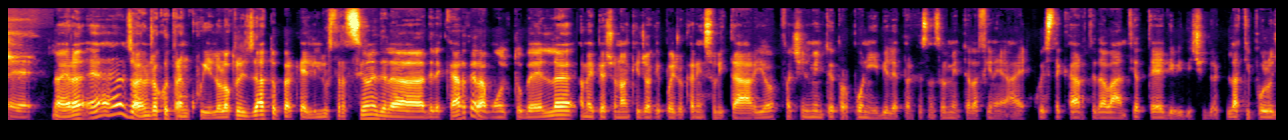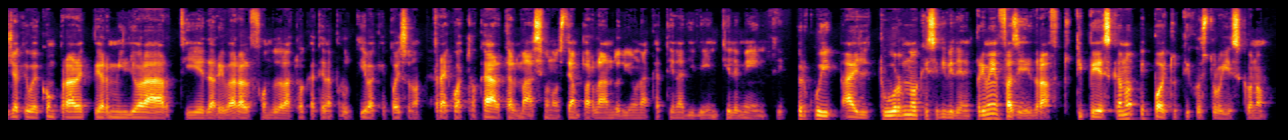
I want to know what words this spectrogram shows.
eh, no, era, era un gioco tranquillo. L'ho plagiato perché l'illustrazione della- delle carte era molto bella. A me piacciono anche i giochi che puoi giocare in solitario, facilmente proponibile perché sostanzialmente alla fine hai queste carte davanti a te, devi decidere la tipologia che vuoi comprare per migliorarti ed arrivare al fondo della tua catena produttiva, che poi sono 3-4 carte al massimo, non stiamo parlando di una catena di 20 elementi. Per cui hai il turno che si divide in prima in fase di draft, tutti pescano e poi tutti costruiscono.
